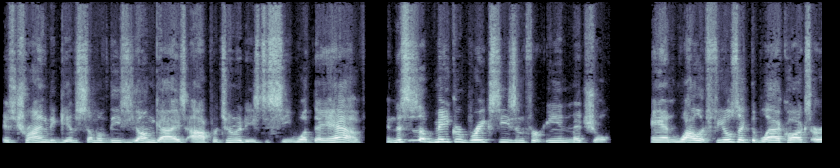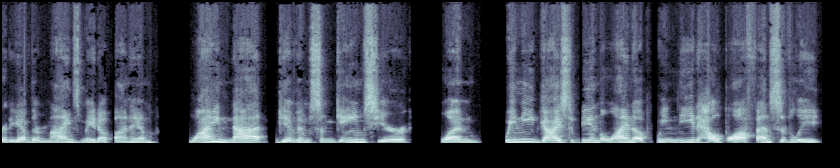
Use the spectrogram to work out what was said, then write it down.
is trying to give some of these young guys opportunities to see what they have. And this is a make or break season for Ian Mitchell. And while it feels like the Blackhawks already have their minds made up on him, why not give him some games here when we need guys to be in the lineup? We need help offensively.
